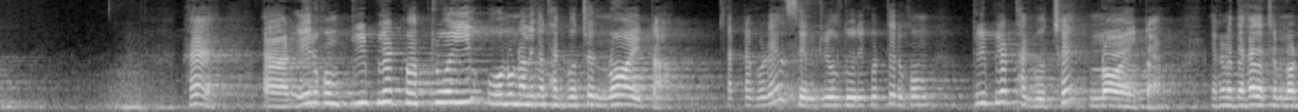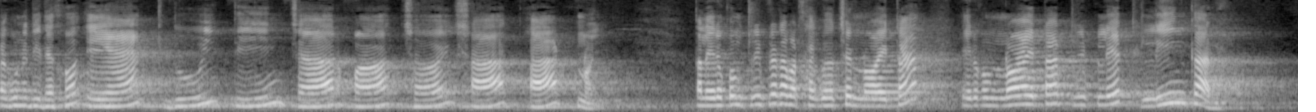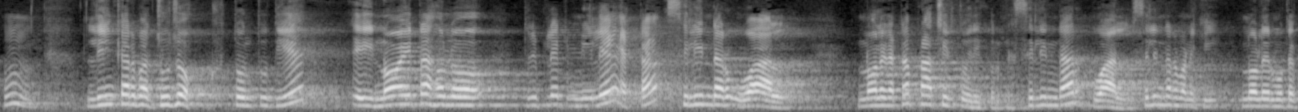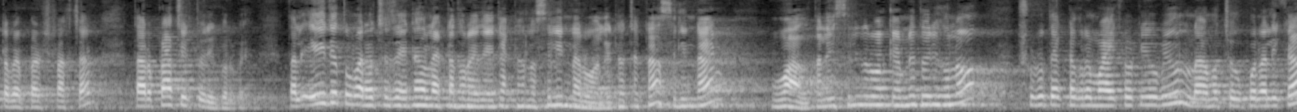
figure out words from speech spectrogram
হ্যাঁ আর এইরকম ট্রিপলেট মাত্রই অনুনালিকা থাকবে হচ্ছে নয়টা। একটা করে সেন্ট্রিওল তৈরি করতে এরকম ট্রিপলেট থাকবে হচ্ছে নয়টা। এখানে দেখা যাচ্ছে আমি নটা গুণে দিই, দেখো, এক, দুই, তিন, চার, পাঁচ, ছয়, সাত, আট, নয়। তাহলে এরকম ট্রিপলেট আবার থাকবে হচ্ছে নয়টা। এরকম নয়টা ট্রিপলেট লিঙ্কার, হুম, লিঙ্কার বা যোজক তন্তু দিয়ে এই নয়টা হলো ট্রিপলেট মিলে একটা সিলিন্ডার ওয়াল নলের একটা প্রাচীর তৈরি করবে। সিলিন্ডার ওয়াল সিলিন্ডার মানে কি? নলের মতো একটা ব্যাপার স্ট্রাকচার তার প্রাচীর তৈরি করবে। তাহলে এই যে তোমার হচ্ছে যে এটা হলো একটা ধরো যে এটা একটা হলো সিলিন্ডার ওয়াল এটা হচ্ছে একটা সিলিন্ডার ওয়াল তাহলে এই সিলিন্ডার ওয়াল কেমনে তৈরি হলো? শুরুতে একটা করে মাইক্রোটিউবিউল নাম হচ্ছে উপনালিকা।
